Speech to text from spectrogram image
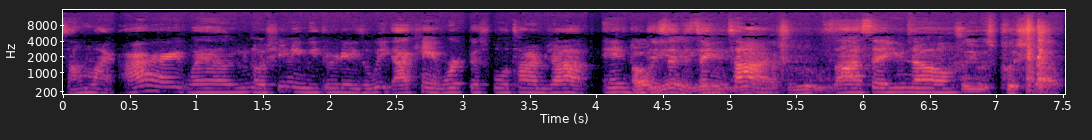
So I'm like, all right, well, you know, she need me three days a week. I can't work this full time job and do Oh this yeah, at the yeah, same yeah, time. absolutely. So I said, you know, So you was pushed out.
